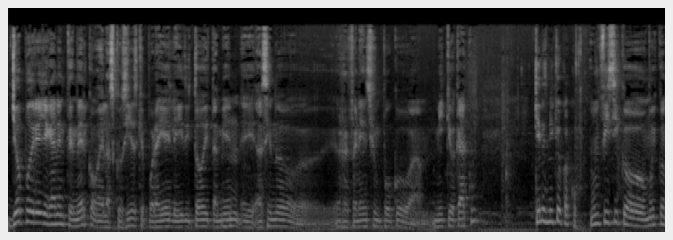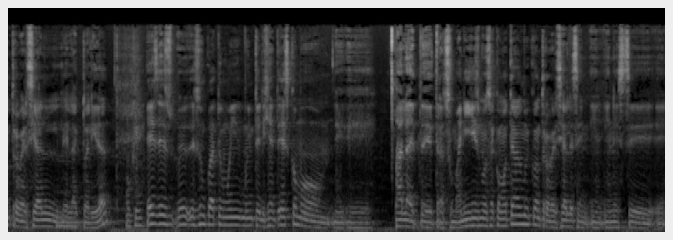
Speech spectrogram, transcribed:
yo podría llegar a entender, como de las cosillas que por ahí he leído y todo, y también eh, haciendo referencia un poco a Mikio Kaku, ¿Quién es Mikio Kaku? un físico muy controversial de la actualidad. Ok. Es, es, es un cuate muy, muy inteligente, es como... eh, eh, habla de, de transhumanismo, o sea, como temas muy controversiales en, en, en este... eh,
